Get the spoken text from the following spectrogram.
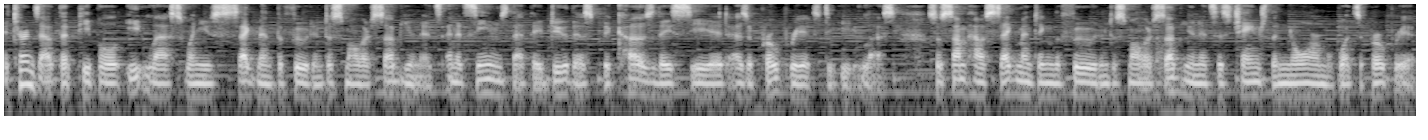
It turns out that people eat less when you segment the food into smaller subunits, and it seems that they do this because they see it as appropriate to eat less. So somehow segmenting the food into smaller subunits has changed the norm of what's appropriate.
